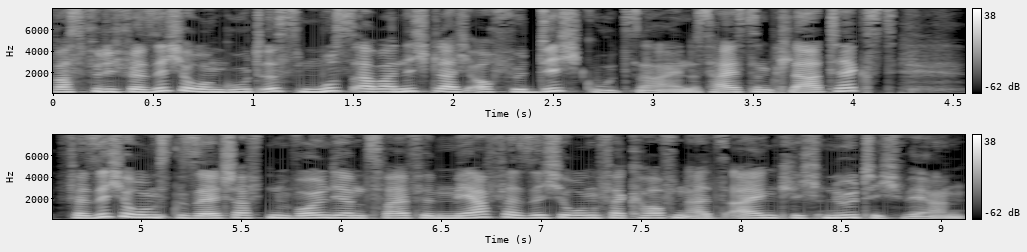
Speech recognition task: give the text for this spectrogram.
Was für die Versicherung gut ist, muss aber nicht gleich auch für dich gut sein. Das heißt im Klartext, Versicherungsgesellschaften wollen dir im Zweifel mehr Versicherungen verkaufen, als eigentlich nötig wären.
